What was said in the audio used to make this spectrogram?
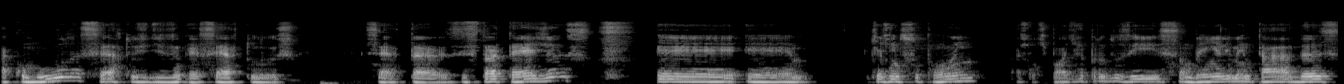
acumula certos, é, certos, certas estratégias é, é, que a gente supõe, a gente pode reproduzir, são bem alimentadas,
